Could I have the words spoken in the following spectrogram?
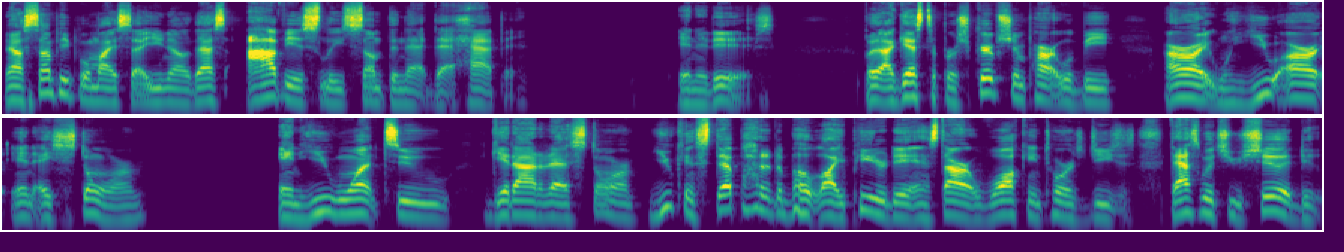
Now, some people might say, you know, that's obviously something that that happened. And it is. But I guess the prescription part would be all right, when you are in a storm and you want to get out of that storm, you can step out of the boat like Peter did and start walking towards Jesus. That's what you should do.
